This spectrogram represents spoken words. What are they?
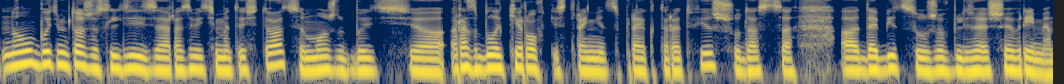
Ну, будем тоже следить за развитием этой ситуации. Может быть, э, разблокировки страниц проекта Redfish удастся э, добиться уже в ближайшее время.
